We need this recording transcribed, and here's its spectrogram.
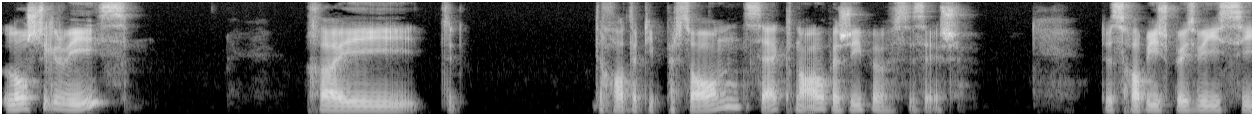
lustigerweise kann, der, kann dir die Person sehr genau beschreiben, was es ist. Das kann beispielsweise sein,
